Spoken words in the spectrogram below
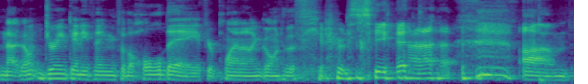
Now, don't drink anything for the whole day if you're planning on going to the theater to see it. um,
